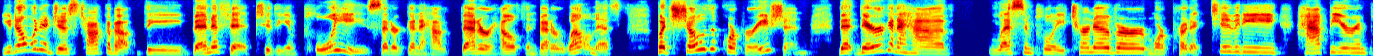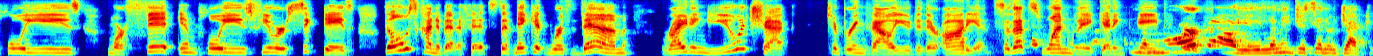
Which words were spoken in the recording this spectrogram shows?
you don't want to just talk about the benefit to the employees that are going to have better health and better wellness, but show the corporation that they're going to have less employee turnover, more productivity, happier employees, more fit employees, fewer sick days, those kind of benefits that make it worth them writing you a check to bring value to their audience. So that's one way getting paid. The more value, let me just interject.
